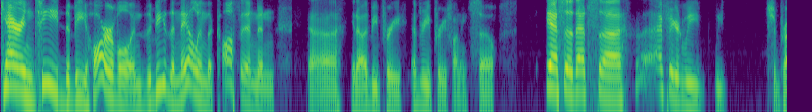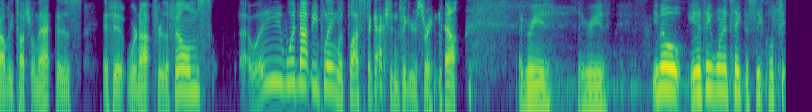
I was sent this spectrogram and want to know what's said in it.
guaranteed to be horrible and to be the nail in the coffin, and uh, you know, it'd be pretty, it'd be pretty funny. So, yeah, so that's, uh, I figured we we should probably touch on that because if it were not for the films, uh, we would not be playing with plastic action figures right now. Agreed. Agreed. You know, and if they want to take the sequel to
